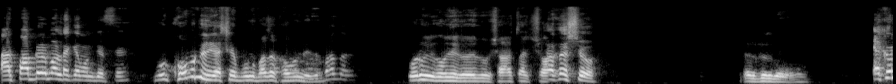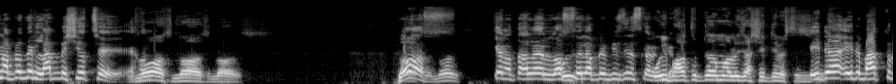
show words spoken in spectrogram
আর পাবনার মালটা কেমন গেছে? ওর খবর নেই রাজশাহী বাজার খবর নেই। বাজার। ওরকম সাত আটশো সাতাশশো। এখন আপনাদের লাভ বেশি হচ্ছে? লস লস লস লস কেন? তাহলে লস হলে আপনি বিজনেস করেন ওই কেন? বাহাত্তর টাকা মাল ওই আশিটি ব্যস্ত এটা এটা বাহাত্তর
